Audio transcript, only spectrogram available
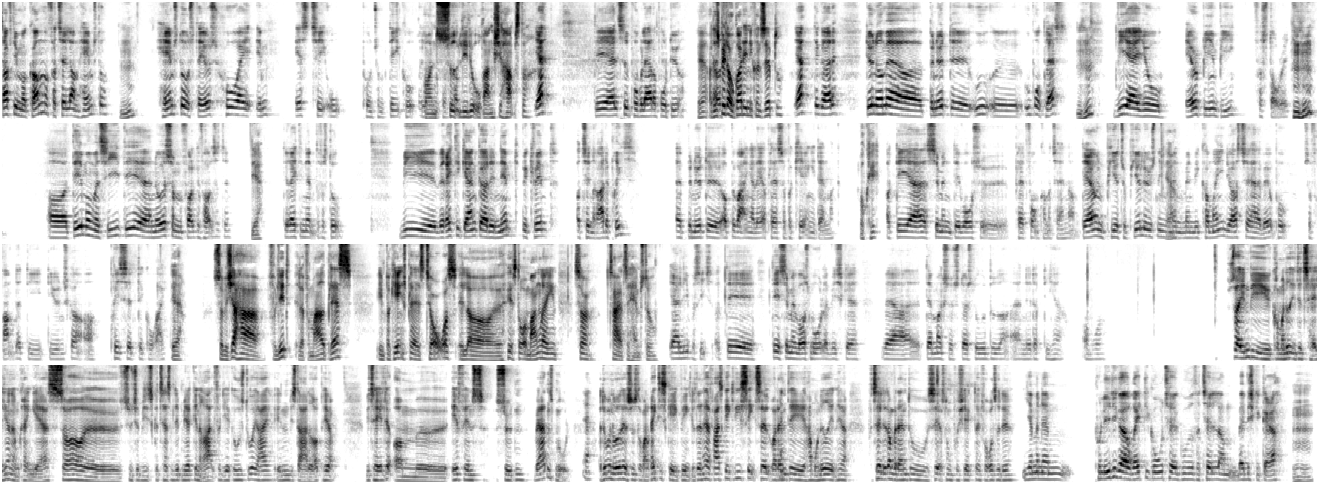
Tak fordi I må komme og fortælle om Hamstå. Mm. Hamstå staves h a m s t o.dk. Og en sød lille orange hamster. Ja, det er altid populært at bruge dyr. Ja, og det spiller jo godt ind i konceptet. Ja, det gør det. Det er jo noget med at benytte uh, u, uh, ubrugt plads. Mm-hmm. Vi er jo Airbnb for storage. Mm-hmm. Og det må man sige, det er noget, som folk kan forholde sig til. Ja. Det er rigtig nemt at forstå. Vi vil rigtig gerne gøre det nemt, bekvemt og til en rette pris at benytte opbevaring af lagerplads og parkering i Danmark. Okay. Og det er simpelthen det, vores øh, platform kommer til at handle om. Det er jo en peer-to-peer løsning, ja. men, men vi kommer egentlig også til at have erhverv på, så fremt at de, de ønsker at prissætte det korrekt. Ja. Så hvis jeg har for lidt eller for meget plads, en parkeringsplads til overs, eller øh, jeg står og mangler en, så tager jeg til Hamstøv. Ja, lige præcis. Og det, det er simpelthen vores mål, at vi skal være Danmarks største udbyder af netop de her områder. Så inden vi kommer ned i detaljerne omkring jeres, så øh, synes jeg, vi skal tage sådan lidt mere generelt, fordi jeg kan huske, du og jeg, inden vi startede op her, vi talte om øh, FN's 17 verdensmål. Ja. Og det var noget, jeg synes, der var en rigtig skæg vinkel. Den har jeg faktisk ikke lige set selv, hvordan det harmonerede ind her. Fortæl lidt om, hvordan du ser sådan nogle projekter i forhold til det. Jamen, øhm, politikere er jo rigtig gode til at gå ud og fortælle om, hvad vi skal gøre. Mm-hmm.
